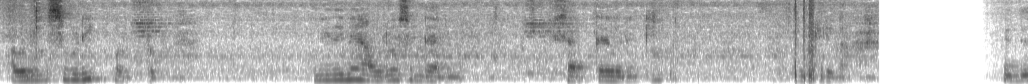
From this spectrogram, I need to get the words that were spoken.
അവലോസ് കൂടി പുറത്തു. ഇതിനെ അവലോസ് ഉണ്ടായിരുന്നു ശർക്കര ഒരുക്കി ഇടുക ഇത്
